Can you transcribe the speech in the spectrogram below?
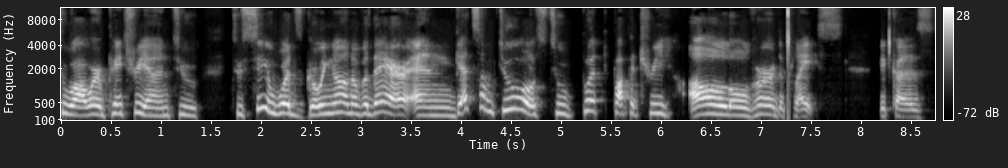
to our patreon to to see what's going on over there and get some tools to put puppetry all over the place because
